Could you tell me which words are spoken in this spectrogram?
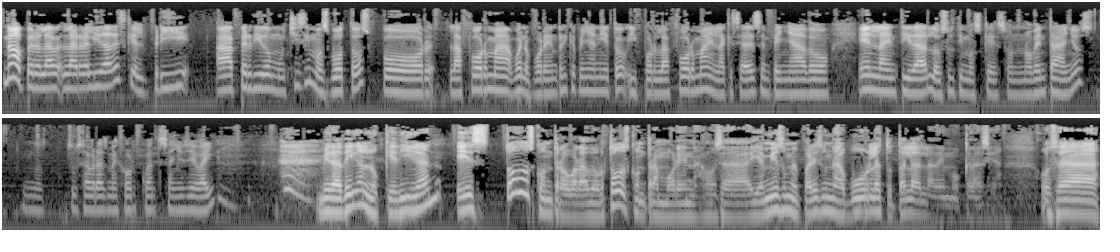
No, pero la, la realidad es que el PRI ha perdido muchísimos votos por la forma, bueno, por Enrique Peña Nieto y por la forma en la que se ha desempeñado en la entidad los últimos, que son 90 años. No, tú sabrás mejor cuántos años lleva ahí. Mira, digan lo que digan, es todos contra Obrador, todos contra Morena. O sea, y a mí eso me parece una burla total a la democracia. O sea,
